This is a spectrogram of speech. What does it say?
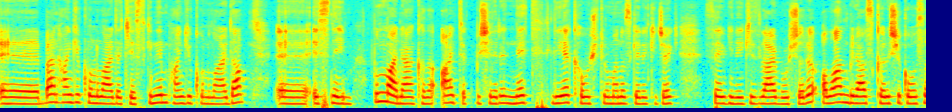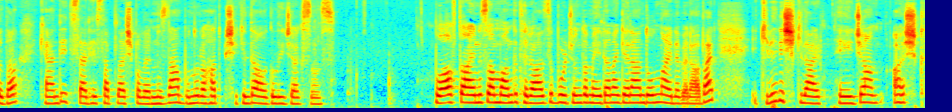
Ee, ben hangi konularda keskinim? Hangi konularda e, esneyim? Bununla alakalı artık bir şeyleri netliğe kavuşturmanız gerekecek. Sevgili ikizler burçları alan biraz karışık olsa da kendi içsel hesaplaşmalarınızdan bunu rahat bir şekilde algılayacaksınız. Bu hafta aynı zamanda terazi burcunda meydana gelen dolunayla beraber ikili ilişkiler, heyecan, aşk,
